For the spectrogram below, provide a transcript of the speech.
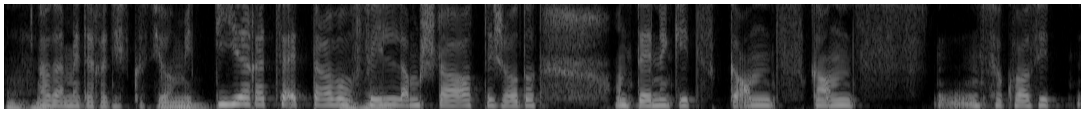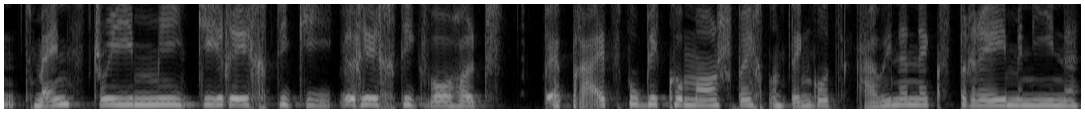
Mhm. Oder mit einer Diskussion mhm. mit Tieren etc., wo mhm. viel am Start ist. Oder? Und dann gibt es ganz, ganz so quasi die mainstreamige richtige Richtung, wo halt ein breites Publikum anspricht. Und dann geht es auch in einen Extremen rein,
